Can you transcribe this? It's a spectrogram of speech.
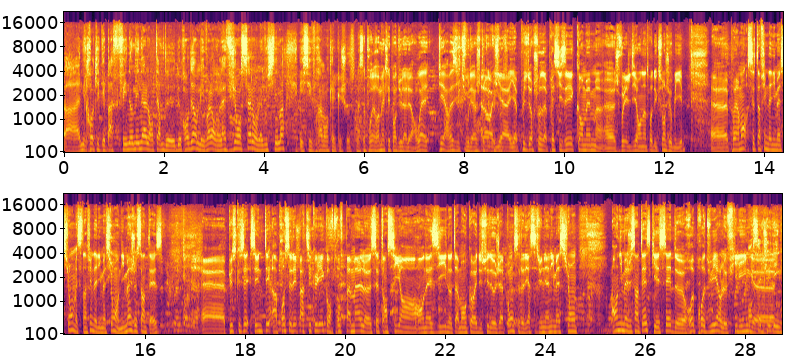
un écran qui n'était pas phénoménal en termes de, de grandeur, mais voilà, on l'a vu en salle, on l'a vu au cinéma et c'est vraiment quelque chose. Bah, ça pourrait remettre les pendules à l'heure. Ouais, Pierre, vas-y, tu voulais ajouter Alors, quelque il y, chose a, il y a plusieurs choses à préciser quand même. Euh, je voulais le dire en introduction, j'ai oublié. Euh, premièrement, c'est un film d'animation, mais c'est un film d'animation en image de synthèse, Euh, puisque c'est un procédé particulier qu'on retrouve pas mal euh, ces temps-ci en, en Asie, notamment en Corée du Sud et au Japon. C'est-à-dire, c'est une animation en image de synthèse qui essaie de reproduire le feeling En euh, shading.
